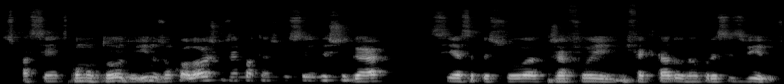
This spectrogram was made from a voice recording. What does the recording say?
dos pacientes como um todo e nos oncológicos, é importante você investigar se essa pessoa já foi infectada ou não por esses vírus.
